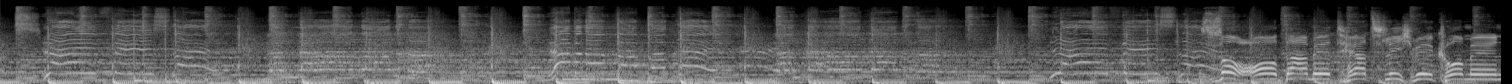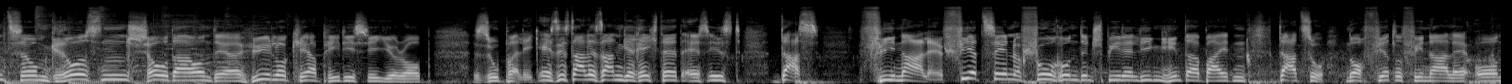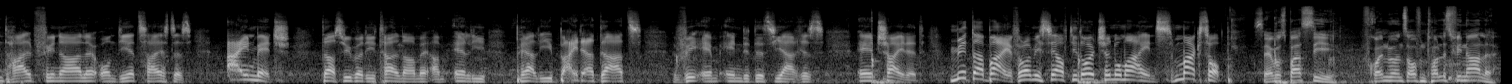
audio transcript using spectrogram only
So, damit herzlich willkommen zum großen Showdown der Hylocare PDC Europe Super League. Es ist alles angerichtet, es ist das Finale. 14 Vorrundenspiele liegen hinter beiden. Dazu noch Viertelfinale und Halbfinale. Und jetzt heißt es ein Match, das über die Teilnahme am Elli Perli bei der Darts WM Ende des Jahres entscheidet. Mit dabei freue mich sehr auf die deutsche Nummer 1, Max Hopp. Servus Basti, freuen wir uns auf ein tolles Finale.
